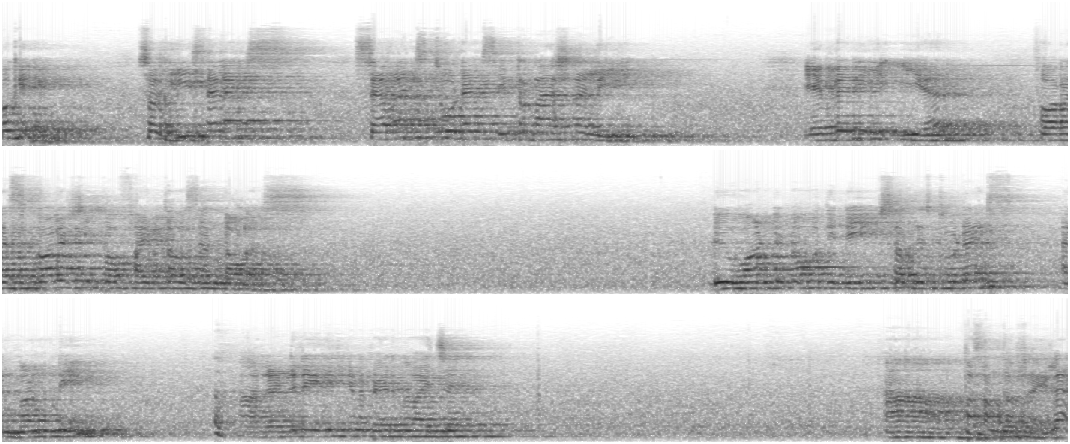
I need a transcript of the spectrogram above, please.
okay സോ ഹി സെലക്ട്സ് സെവൻ സ്റ്റുഡൻസ് ഇന്റർനാഷണലി every year for a scholarship of $5,000. Do you want to know the names of the students and one name? ആ രണ്ടിൽ എഴുതിയിരിക്കുന്ന പേരെന്ന് വായിച്ചേ ആ അപ്പൊ സന്തോഷമായി അല്ലേ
